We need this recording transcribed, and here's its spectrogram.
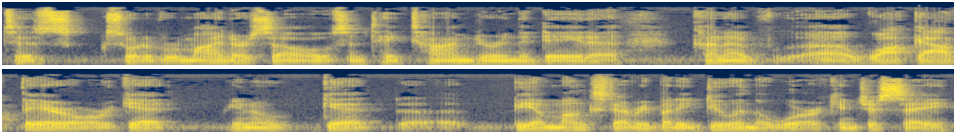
to sort of remind ourselves and take time during the day to kind of uh, walk out there or get you know get uh, be amongst everybody doing the work and just say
